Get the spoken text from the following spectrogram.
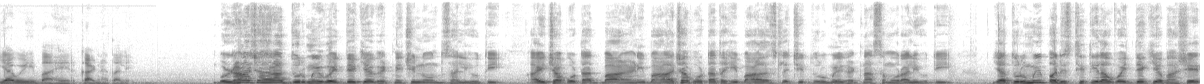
यावेळी बाहेर काढण्यात आले. बुलढाणा शहरात दुर्मिळ वैद्यकीय घटनेची नोंद झाली होती. आईच्या पोटात बाळ आणि बाळाच्या पोटातही बाळ असल्याची दुर्मिळ घटना समोर आली होती. या दुर्मिळ परिस्थितीला वैद्यकीय भाषेत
